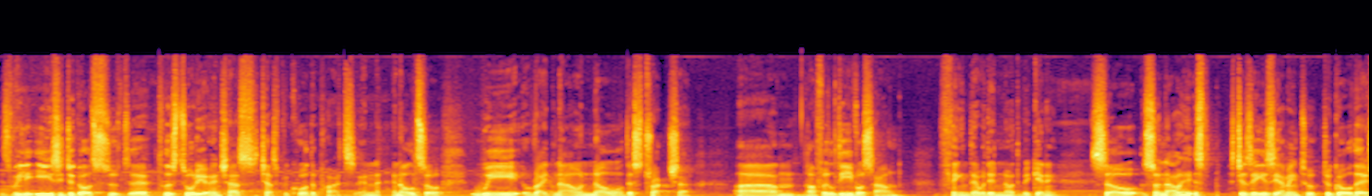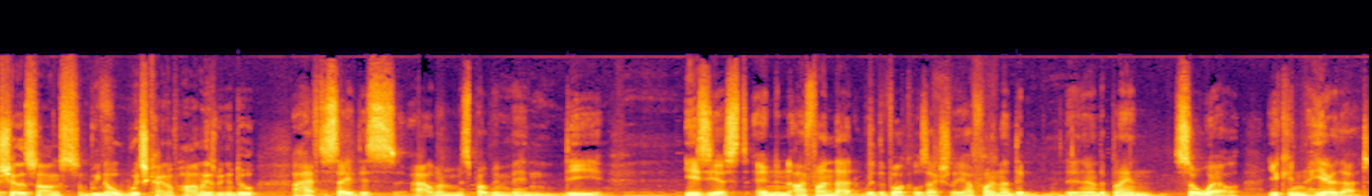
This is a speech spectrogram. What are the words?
it's really easy to go to the, to the studio and just just record the parts. And and also we right now know the structure um, of Il Divo sound thing that we didn't know at the beginning. So so now it's, just easy. I mean, to, to go there, share the songs. We know which kind of harmonies we can do. I have to say, this album has probably been the easiest, and I find that with the vocals actually, I find that they, they know, they blend so well. You can hear that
